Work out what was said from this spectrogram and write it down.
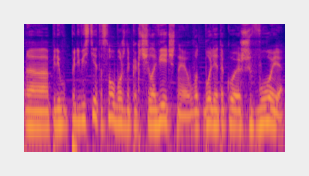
перевести это слово можно как человечное, вот более такое живое,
